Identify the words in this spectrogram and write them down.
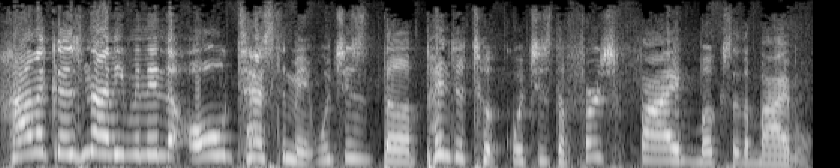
Hanukkah is not even in the Old Testament, which is the Pentateuch, which is the first five books of the Bible.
